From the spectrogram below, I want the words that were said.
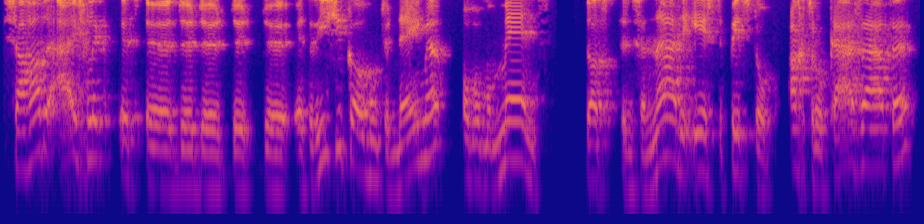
ze hadden eigenlijk het, uh, de, de, de, de, het risico moeten nemen op het moment dat ze na de eerste pitstop achter elkaar zaten.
